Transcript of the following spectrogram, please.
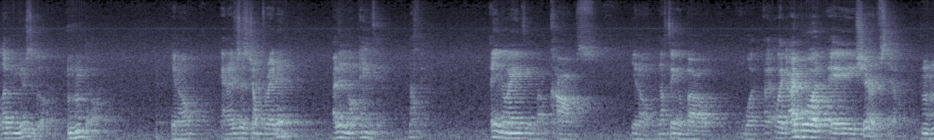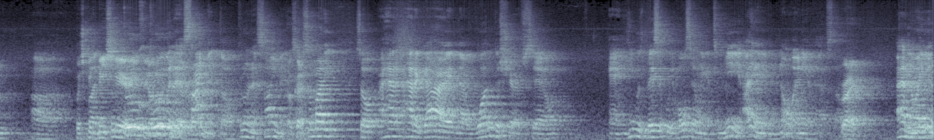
11 years ago. Mm-hmm. though. You know, and I just jumped right in. I didn't know anything, nothing. I didn't know anything about comps. You know, nothing about what. Like I bought a sheriff's sale. Mm-hmm. Uh, Which can but be through, scary. if you Through, don't through an assignment, though. Through an assignment. Okay. So somebody, so I had had a guy that won the sheriff's sale, and he was basically wholesaling it to me. I didn't even know any of that stuff. Right. I had no you, idea.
